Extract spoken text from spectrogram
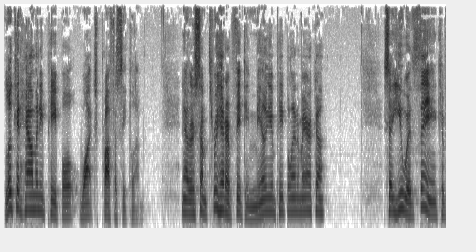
Look at how many people watch Prophecy Club. Now, there's some 350 million people in America. So you would think if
